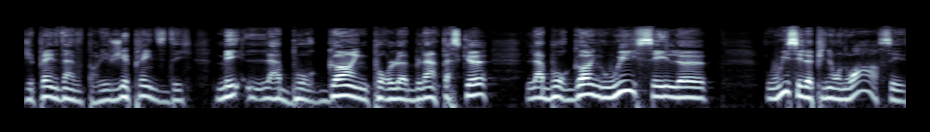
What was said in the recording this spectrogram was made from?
J'ai plein de vins à vous parler. J'ai plein d'idées. Mais la Bourgogne pour le blanc, parce que la Bourgogne, oui, c'est le. Oui, c'est le pinot noir, c'est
